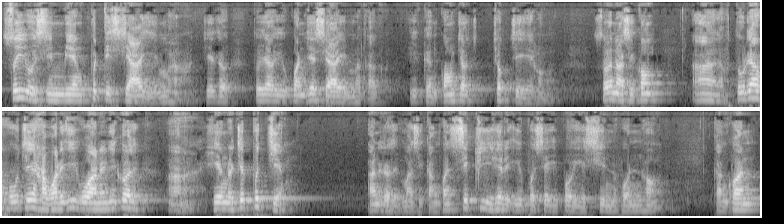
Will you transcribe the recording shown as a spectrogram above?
虽有生命，不得邪淫哈，即个都要有关这邪淫嘛，甲伊跟讲足足济吼。所以若是讲啊，除了夫妻合法的以外呢，你个啊行了这不正，安尼就是嘛是共款失去迄个优婆塞一波的身份吼，共款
